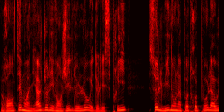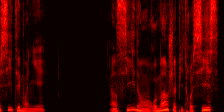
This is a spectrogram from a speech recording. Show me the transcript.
rend témoignage de l'évangile de l'eau et de l'esprit, celui dont l'apôtre Paul a aussi témoigné. Ainsi, dans Romains chapitre 6,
